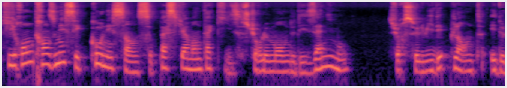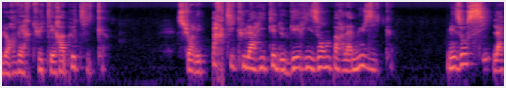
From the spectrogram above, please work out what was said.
Chiron transmet ses connaissances patiemment acquises sur le monde des animaux, sur celui des plantes et de leurs vertus thérapeutiques, sur les particularités de guérison par la musique, mais aussi la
